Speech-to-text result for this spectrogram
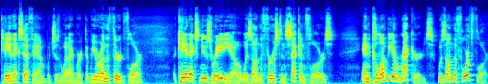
KNX FM, which is what I worked at, we were on the third floor. KNX News Radio was on the first and second floors, and Columbia Records was on the fourth floor.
